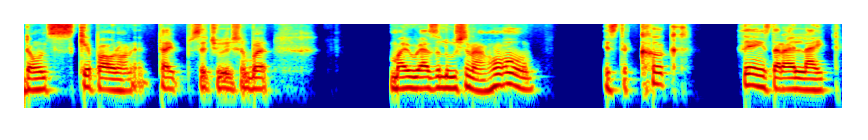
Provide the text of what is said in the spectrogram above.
don't skip out on it type situation but my resolution at home is to cook things that i like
